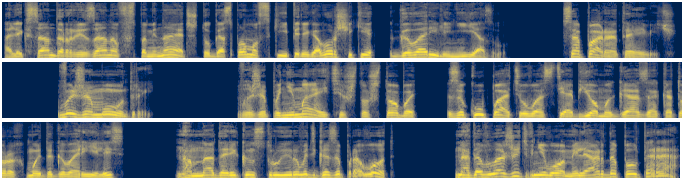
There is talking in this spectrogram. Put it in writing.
Александр Рязанов вспоминает, что газпромовские переговорщики говорили Ниязову. «Сапар Атаевич, вы же мудрый. Вы же понимаете, что чтобы закупать у вас те объемы газа, о которых мы договорились, нам надо реконструировать газопровод. Надо вложить в него миллиарда полтора.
